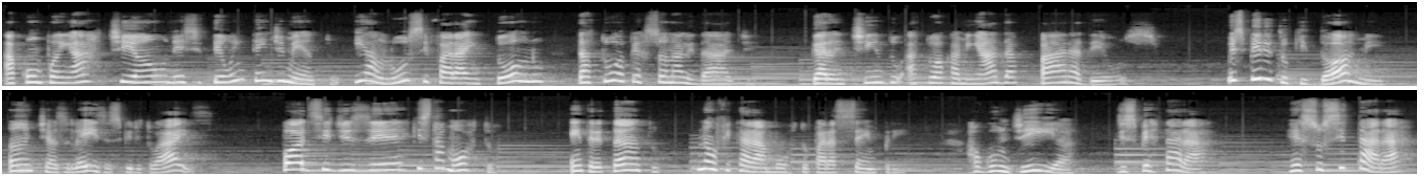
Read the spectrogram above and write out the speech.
acompanhar-te-ão nesse teu entendimento e a luz se fará em torno da tua personalidade, garantindo a tua caminhada para Deus. O espírito que dorme ante as leis espirituais pode-se dizer que está morto. Entretanto, não ficará morto para sempre. Algum dia despertará, ressuscitará,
